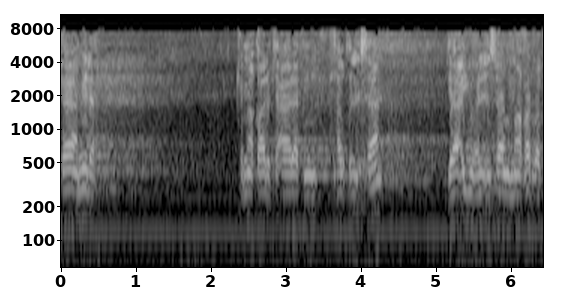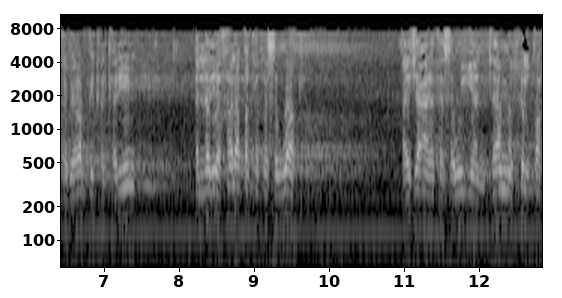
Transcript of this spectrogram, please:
كاملة. كما قال تعالى في خلق الإنسان يا أيها الإنسان ما غرك بربك الكريم الذي خلقك فسواك. أي جعلك سويا تام الخلقة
